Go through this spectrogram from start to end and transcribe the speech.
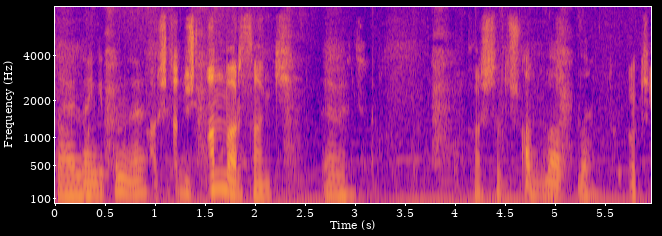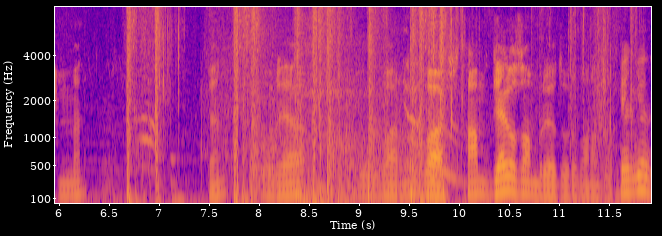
Sahilden gittim de. Karşıda düşman var sanki. Evet. Karşıda düşman Atla var. atla. Dur bakayım ben. Ben oraya yol var mı? Var. Tamam gel o zaman buraya doğru bana doğru. Gel gel.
